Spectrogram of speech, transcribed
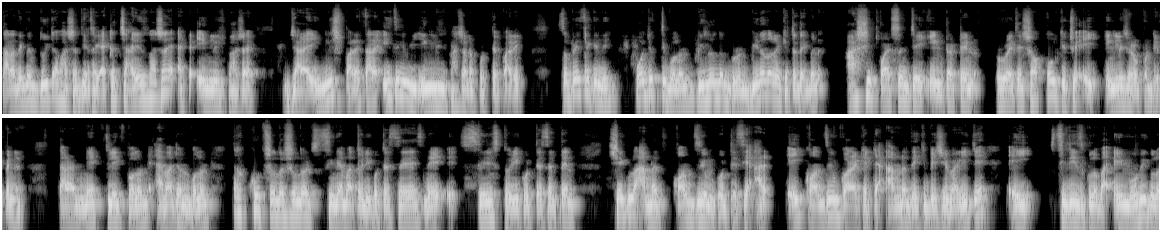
তারা দেখবেন দুইটা ভাষা দিয়ে থাকে। একটা চাইনিজ ভাষায়, একটা ইংলিশ ভাষায়। যারা ইংলিশ পারে, তারা ইজিলি ইংলিশ ভাষাটা পড়তে পারে। তো বেসিক্যালি প্রযুক্তি বলুন, বিনোদন বলুন, বিনোদনের ক্ষেত্রে দেখবেন আশি পার্সেন্ট যে এন্টারটেন রয়েছে, সকল কিছু এই ইংলিশের উপর ডিপেন্ডেন্ট তারা নেটফ্লিক্স বলুন অ্যামাজন বলুন, তারা খুব সুন্দর সুন্দর সিনেমা তৈরি করতেছে সিরিজ তৈরি করতেছে দেন সেগুলো আমরা কনজিউম করতেছি। আর এই কনজিউম করার ক্ষেত্রে আমরা দেখি বেশিরভাগই যে এই সিরিজগুলো বা এই মুভিগুলো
